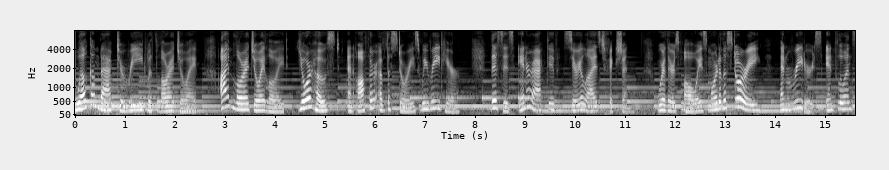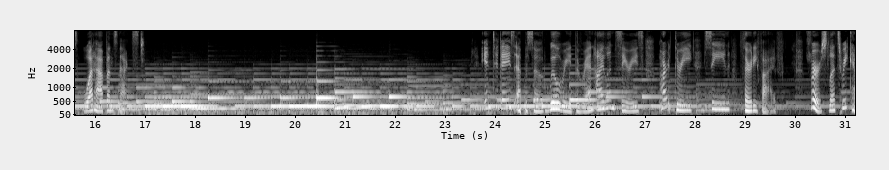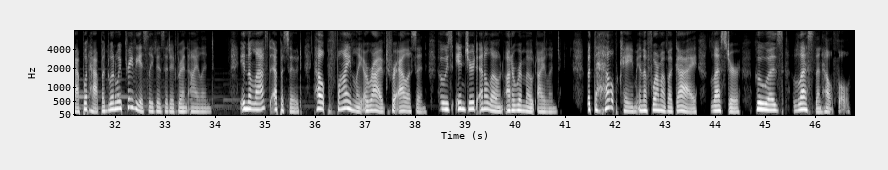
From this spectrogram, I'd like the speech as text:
Welcome back to Read with Laura Joy. I'm Laura Joy Lloyd, your host and author of the stories we read here. This is interactive, serialized fiction, where there's always more to the story and readers influence what happens next. In today's episode, we'll read the Wren Island series, Part 3, Scene 35. First, let's recap what happened when we previously visited Wren Island. In the last episode, help finally arrived for Allison, who is injured and alone on a remote island. But the help came in the form of a guy, Lester, who was less than helpful,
